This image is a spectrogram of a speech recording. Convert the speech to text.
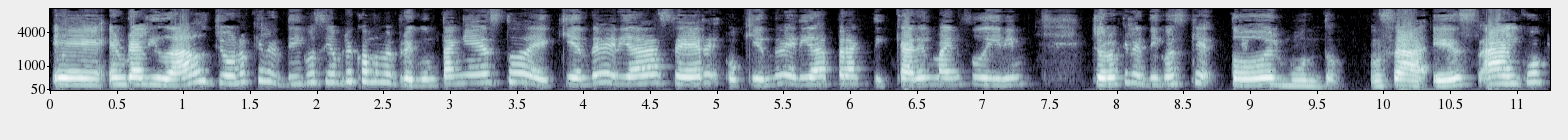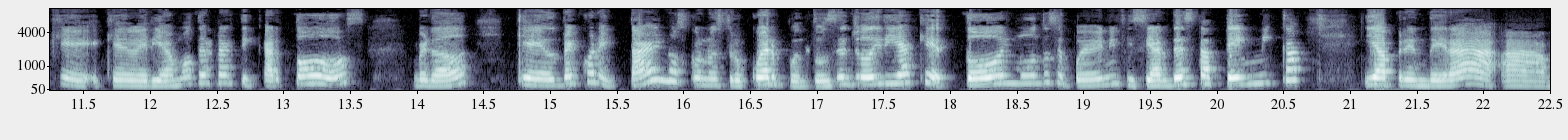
Eh, en realidad, yo lo que les digo siempre cuando me preguntan esto de quién debería hacer o quién debería practicar el mindful eating, yo lo que les digo es que todo el mundo, o sea, es algo que, deberíamos de practicar todos, ¿verdad? Que es reconectarnos con nuestro cuerpo. Entonces yo diría que todo el mundo se puede beneficiar de esta técnica y aprender a,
